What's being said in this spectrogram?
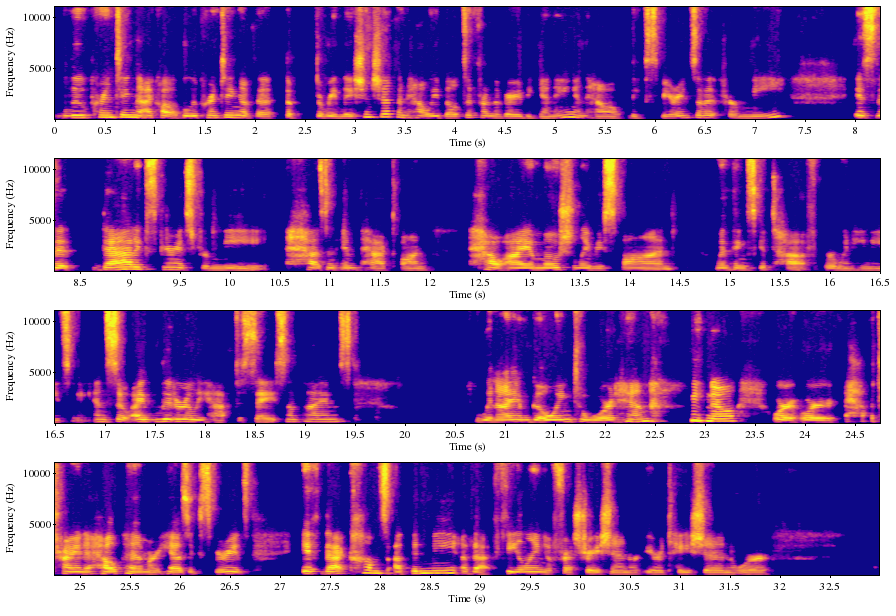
blueprinting that I call it blueprinting of the, the, the relationship and how we built it from the very beginning and how the experience of it for me is that that experience for me has an impact on how I emotionally respond when things get tough or when he needs me. And so I literally have to say sometimes when I am going toward him, you know, or or trying to help him or he has experience, if that comes up in me of that feeling of frustration or irritation or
